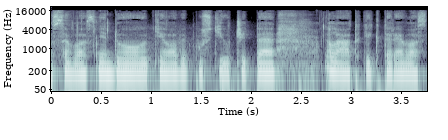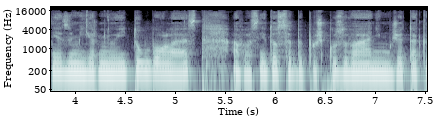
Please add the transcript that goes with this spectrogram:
se vlastně do těla vypustí určité látky, které vlastně zmírňují tu bolest a vlastně to sebepoškozování může tak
